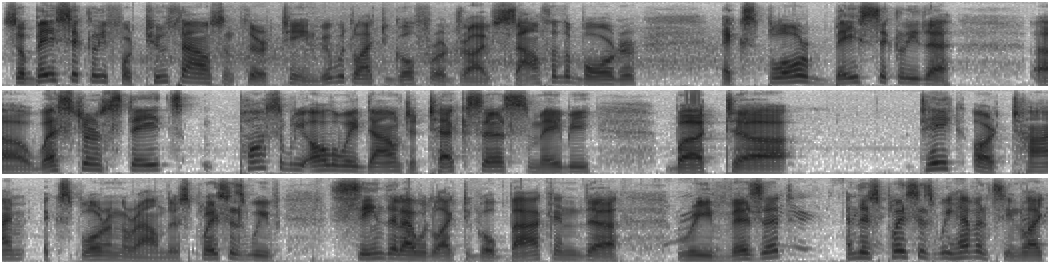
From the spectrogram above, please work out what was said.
So basically, for 2013, we would like to go for a drive south of the border, explore basically the uh, western states, possibly all the way down to Texas, maybe, but uh, take our time exploring around. There's places we've seen that I would like to go back and uh, revisit, and there's places we haven't seen. Like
